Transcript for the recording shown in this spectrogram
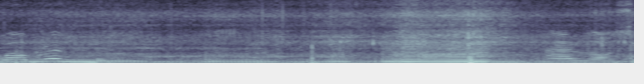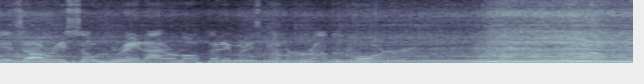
Well ridden, I don't know. See, it's already so green. I don't know if anybody's coming around the corner.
